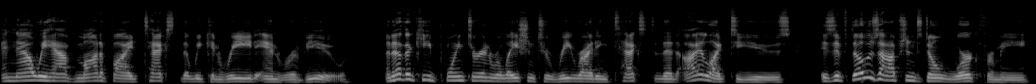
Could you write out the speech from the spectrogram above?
And now we have modified text that we can read and review. Another key pointer in relation to rewriting text that I like to use is if those options don't work for me,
